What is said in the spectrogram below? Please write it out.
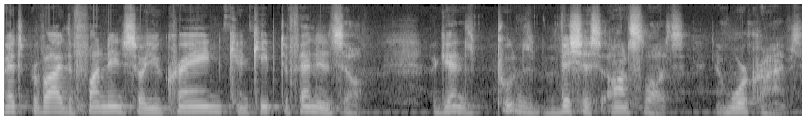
We have to provide the funding so Ukraine can keep defending itself against Putin's vicious onslaughts and war crimes.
